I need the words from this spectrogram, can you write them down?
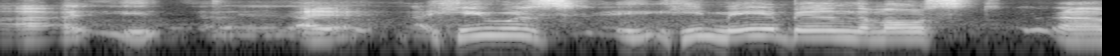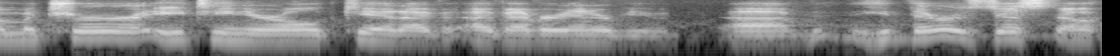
I, he was he may have been the most uh, mature 18 year old kid I've, I've ever interviewed. Uh, he, there was just a,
